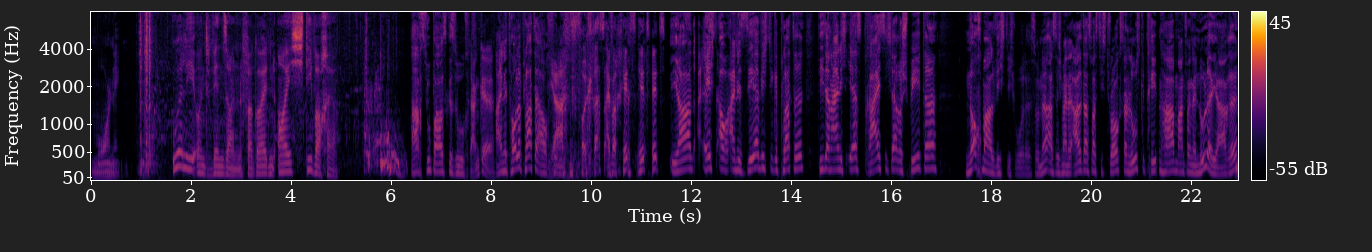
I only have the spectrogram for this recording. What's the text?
Morning. Urli und Vinson vergolden euch die Woche. Ach, super ausgesucht. Danke. Eine tolle Platte auch. Ja, voll krass. Einfach Hit, Hit, Hit. Ja, und echt auch eine sehr wichtige Platte, die dann eigentlich erst 30 Jahre später nochmal wichtig wurde. So, ne? Also ich meine, all das, was die Strokes dann losgetreten haben, Anfang der Nullerjahre,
